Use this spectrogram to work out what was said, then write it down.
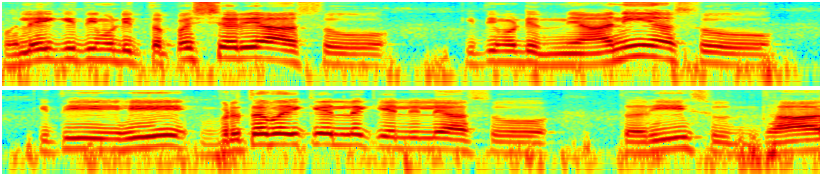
भले किती मोठी तपश्चर्या असो किती मोठी ज्ञानी असो कितीही व्रतवैकल्य केलेले असो तरीसुद्धा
